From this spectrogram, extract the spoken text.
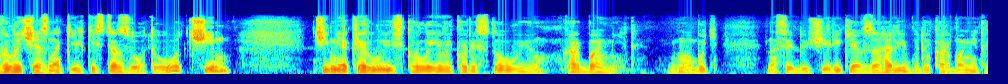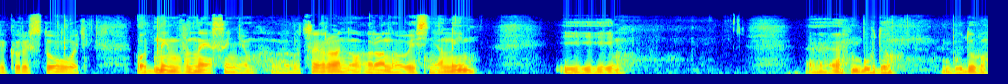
величезна кількість азоту. От чим чим я керуюсь, коли використовую карбамід. І, мабуть, на слідуючий рік я взагалі буду карбамід використовувати одним внесенням. Це рано, рано весняним. І буду, буду,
